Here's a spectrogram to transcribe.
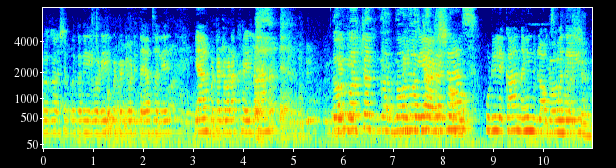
बघा अशा प्रकारे वडे बटाटे वडे तयार झाले. या बटाटा वडा खायला दोन वर्षात दोन वर्षात पुढील एका नवीन ब्लॉग्समध्ये.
